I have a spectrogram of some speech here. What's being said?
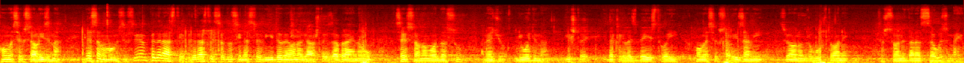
homoseksualizma. Ne samo homoseksualizma, pederastija. Pederastija se odnosi na sve vidove onoga što je zabrajeno u seksualnom odnosu među ljudima. I što je, dakle, lezbejstvo i homoseksualizam i sve ono drugo što oni, što oni danas zauzimaju.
